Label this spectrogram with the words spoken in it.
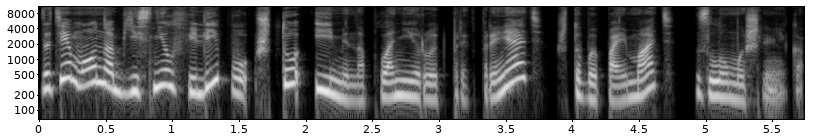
Затем он объяснил Филиппу, что именно планирует предпринять, чтобы поймать злоумышленника.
